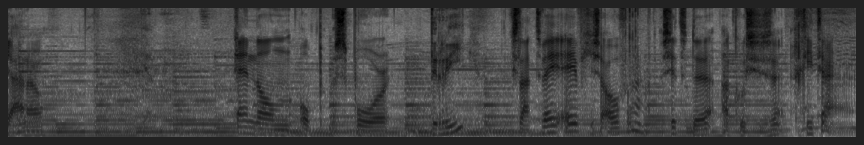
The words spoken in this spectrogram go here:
Piano. En dan op spoor 3, ik sla twee eventjes over, zit de akoestische gitaar.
